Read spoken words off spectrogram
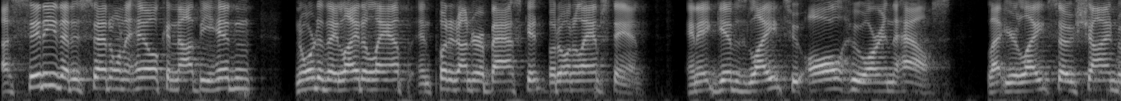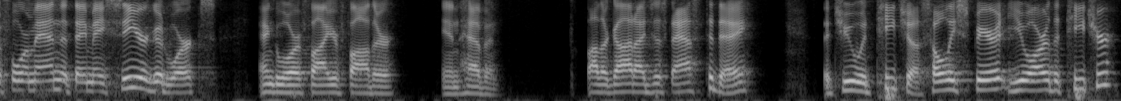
A city that is set on a hill cannot be hidden, nor do they light a lamp and put it under a basket, but on a lampstand. And it gives light to all who are in the house. Let your light so shine before men that they may see your good works and glorify your Father in heaven. Father God, I just ask today that you would teach us. Holy Spirit, you are the teacher.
